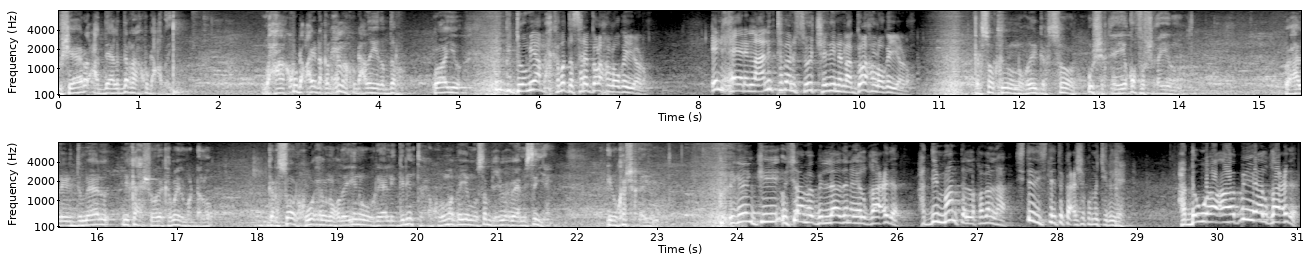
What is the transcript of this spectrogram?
bushaaro cadaalad daraa ku dhacday. Waxaa ku dhacay dhaqanxumaa ku dhacday dabdaro waayo in guddoomiyaha maxkamadda sare golahan looga yeedho. In xeer ilaalinta baanu soo jeedinanaa golahan looga yeedho. Garsoorka inuu noqday garsoor u shaqeeya qof u shaqeeya inuu noqday waxaa la yidhi dumeel nin ka xishooday kama ilma dhalo. Garsoorku wuxuu noqday inuu raaligelinta xukuumadda iyo muusabixi wuxuu aaminsan yahay inuu ka shaqeeyo noqdo. Ku-xigeenkii usaama bin laadan ee alqaacida haddii maanta la qaban lahaa sideed sideetanka cisho kuma jiri leh hadda waa aabbihii alqaacida.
